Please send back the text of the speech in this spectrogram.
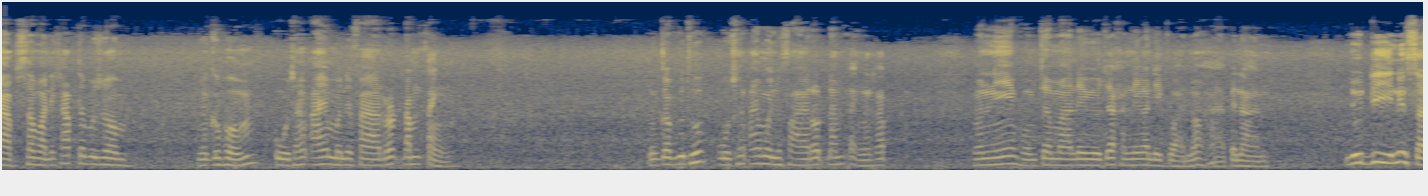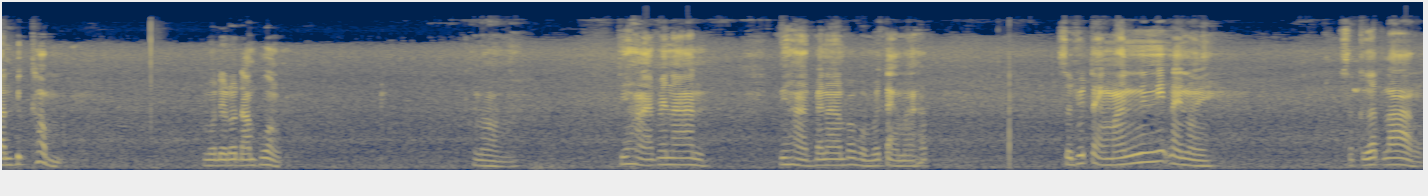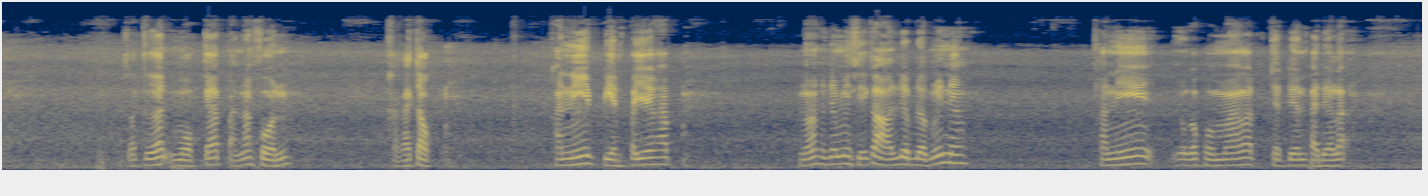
กับสวัสดีครับท่านผู้ชมอยู่กับผมอู่ช่างไอซ์มอนิฟายรถดำแต่งอยู่กับ YouTube อู่ช่างไอซ์มอนิฟายรถดำแต่งนะครับ วันนี้ผมจะมารีวิวเจ้าคันนี้กันดีกว่าเนาะหายไปนานยูดีนิสสันบิ๊กทัมโมเดลรถดำพ่วงเนาะที่หายไปนานที่หายไปนานเพราะผมไปแต่งมาครับส่วนชุดแต่งมานิดๆหน่อยๆสเกิร์ตล่าง สเกิร์ตหมวกแก๊ปปัดน้ำฝน ขากระจก คันนี้เปลี่ยนไปเยอะครับ เนาะถึงจะมีสีเก่าเหลือบๆนิดนึง คันนี้อยู่กับผมมาก็เจ็ดเดือนแปดเดือนละ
